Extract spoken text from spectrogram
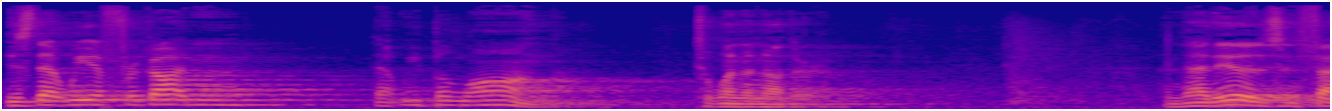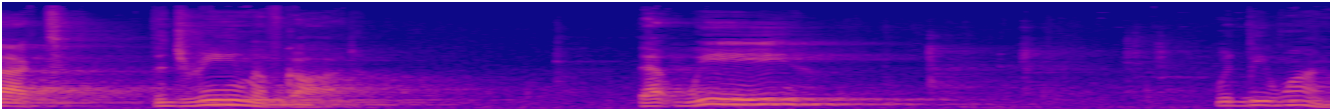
is that we have forgotten that we belong to one another. And that is, in fact, the dream of God that we would be one.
